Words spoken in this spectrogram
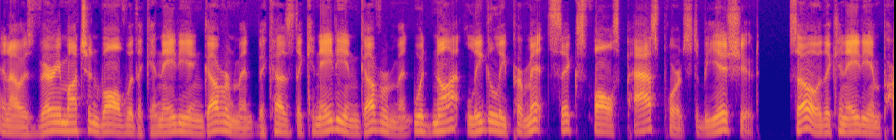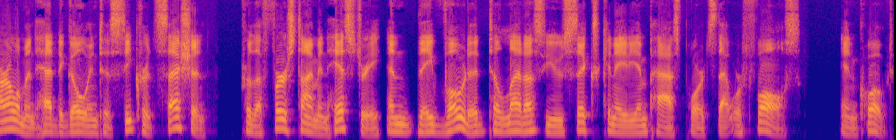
and I was very much involved with the Canadian government because the Canadian government would not legally permit six false passports to be issued. So the Canadian Parliament had to go into secret session for the first time in history, and they voted to let us use six Canadian passports that were false. End quote.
